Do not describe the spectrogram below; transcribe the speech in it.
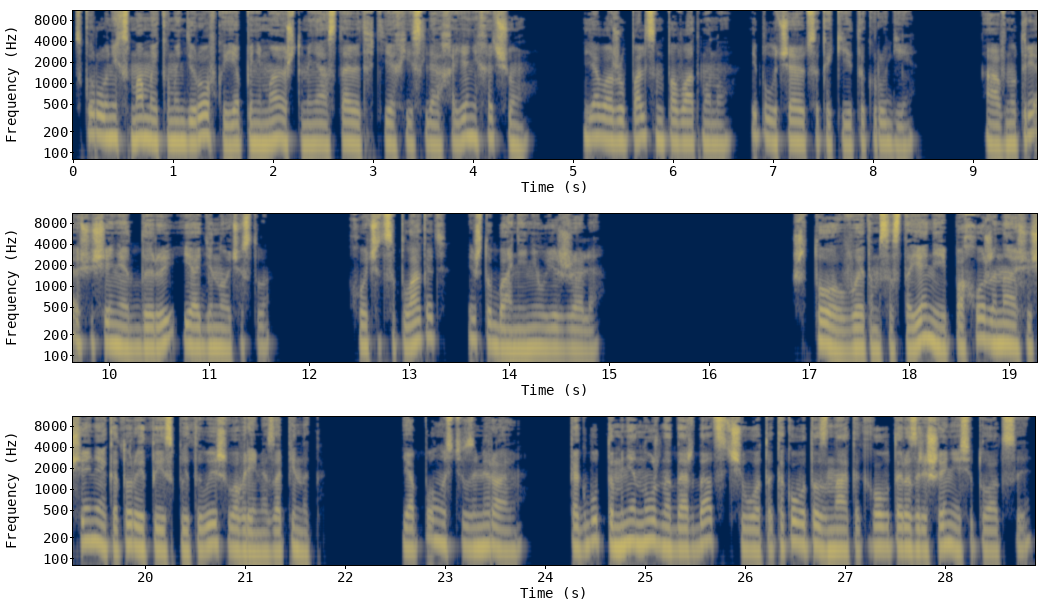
Скоро у них с мамой командировка, и я понимаю, что меня оставят в тех яслях, а я не хочу. Я вожу пальцем по ватману, и получаются какие-то круги. А внутри ощущение дыры и одиночества. Хочется плакать, и чтобы они не уезжали. Что в этом состоянии похоже на ощущения, которые ты испытываешь во время запинок? Я полностью замираю. Как будто мне нужно дождаться чего-то, какого-то знака, какого-то разрешения ситуации.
